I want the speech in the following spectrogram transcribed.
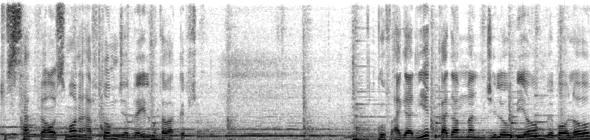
تو سقف آسمان هفتم جبرائیل متوقف شد. گفت اگر یک قدم من جلو بیام به بالا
